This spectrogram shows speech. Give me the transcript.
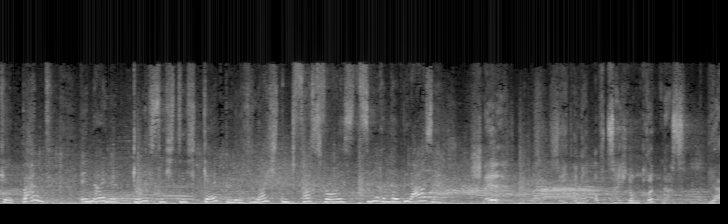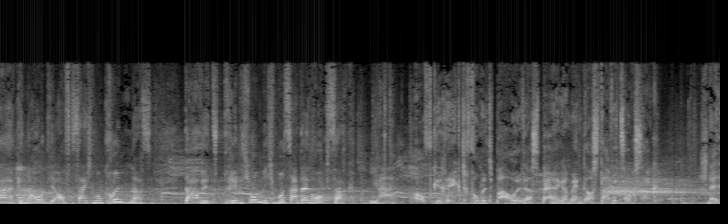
gebannt in eine durchsichtig gelblich leuchtend phosphoreszierende Blase. Schnell! Seht in die Aufzeichnung Gründners. Ja, genau, die Aufzeichnung Gründners. David, dreh dich um, ich muss an deinen Rucksack. Ja. Aufgeregt fummelt Paul das Pergament aus Davids Rucksack. Schnell.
